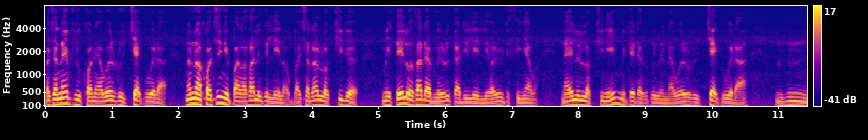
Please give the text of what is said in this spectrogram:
ဘာချာနေဖူခေါနေဝဲ reject ဝဲတာနော်နော်ခေါ်ချင်နေပါလာစားလူကလေလောဘာချာတော့ lock ချီတဲ့မေတဲလို့စားတဲ့အမေရိကဒီလေလေဟောလို့တစညာပါနိုင်လို့ lock ချီနေမေတဲတာကတူနေဝဲ reject ဝဲတာဟွန်း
